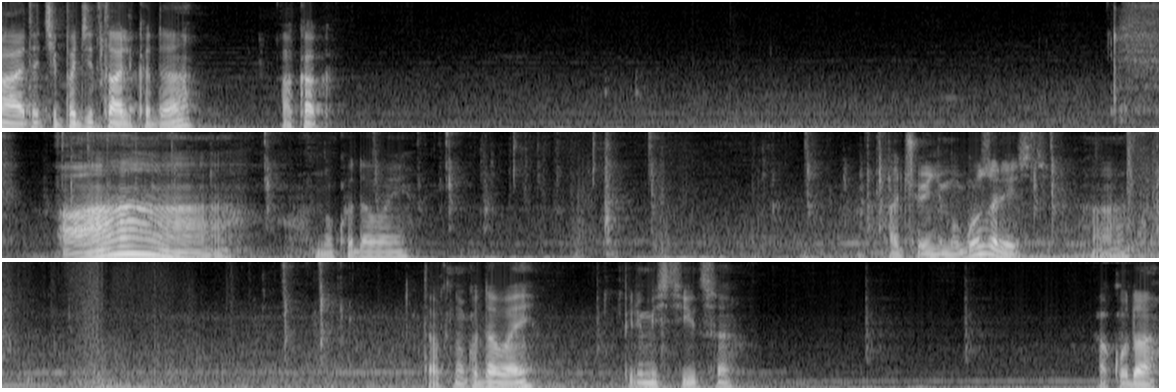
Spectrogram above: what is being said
А, это типа деталька, да? А как? А, -а, -а. ну-ка давай. А что, я не могу залезть? А. Так, ну-ка давай. Переместиться. А куда?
